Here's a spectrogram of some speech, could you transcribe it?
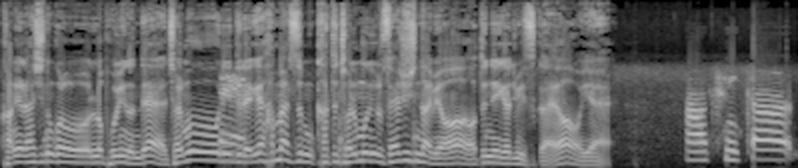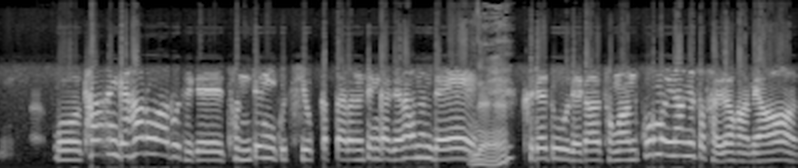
강의를 하시는 걸로 보이는데 젊은이들에게 네. 한 말씀 같은 젊은이로서 해주신다면 어떤 얘기가 좀 있을까요? 예. 아, 진짜, 뭐, 사는 게 하루하루 되게 전쟁이고 지옥 같다라는 생각을 하는데, 네. 그래도 내가 정한 꿈을 향해서 달려가면,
